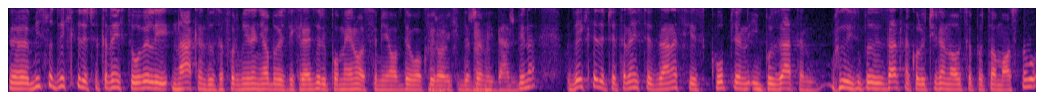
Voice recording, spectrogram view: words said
E, mi smo 2014. uveli naknadu za formiranje obaveznih rezervi, pomenuo sam je ovde u okviru ovih državnih dažbina. Od 2014. do danas je skupljen impozatan, impozantna količina novca po tom osnovu,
